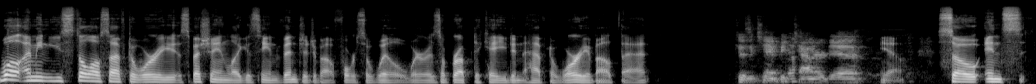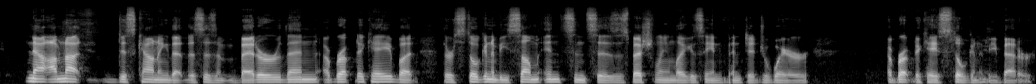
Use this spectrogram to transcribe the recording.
Well, I mean, you still also have to worry, especially in Legacy and Vintage, about Force of Will, whereas Abrupt Decay, you didn't have to worry about that. because it can't be Yeah. countered. Yeah, Yeah. So in now, I'm not discounting that this isn't better than Abrupt Decay, but there's still going to be some instances, especially in Legacy and Vintage, where Abrupt Decay is still going to be better.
